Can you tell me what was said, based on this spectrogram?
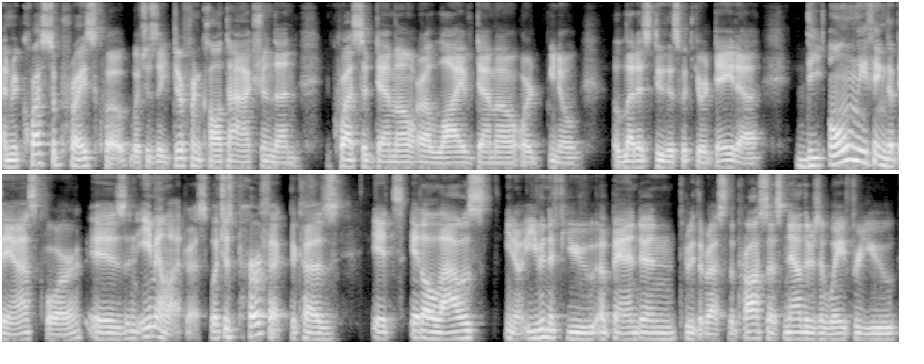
And request a price quote, which is a different call to action than request a demo or a live demo or, you know, let us do this with your data. The only thing that they ask for is an email address, which is perfect because it it allows you know even if you abandon through the rest of the process now there's a way for you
